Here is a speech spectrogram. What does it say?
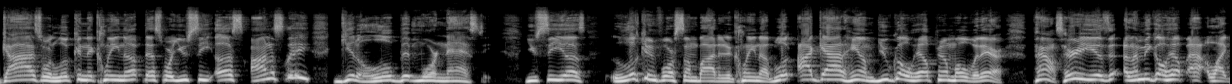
guys were looking to clean up. That's where you see us, honestly, get a little bit more nasty. You see us looking for somebody to clean up. Look, I got him. You go help him over there. Pounce, here he is. Let me go help out. Like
